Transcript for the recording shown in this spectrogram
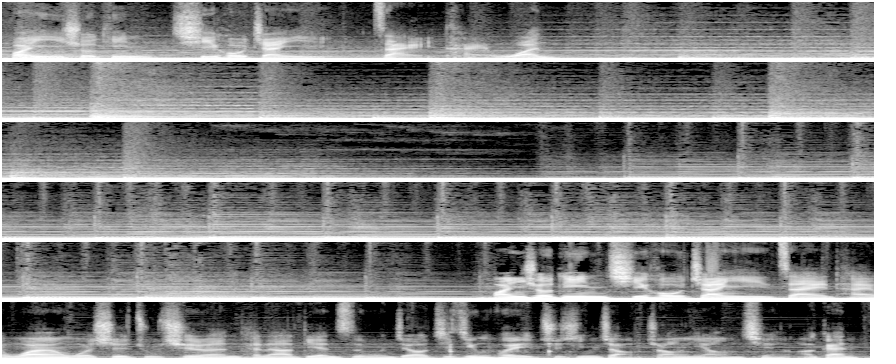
欢迎收听《气候战役在台湾》。欢迎收听《气候战役在台湾》，我是主持人台达电子文教基金会执行长张扬前阿甘。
